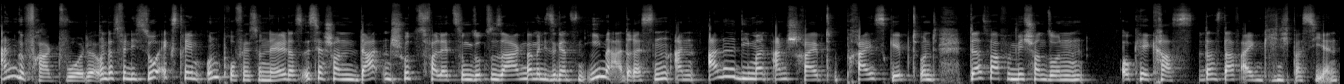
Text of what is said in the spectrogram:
angefragt wurde. Und das finde ich so extrem unprofessionell. Das ist ja schon Datenschutzverletzung sozusagen, weil man diese ganzen E-Mail-Adressen an alle, die man anschreibt, preisgibt. Und das war für mich schon so ein okay, krass, das darf eigentlich nicht passieren.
